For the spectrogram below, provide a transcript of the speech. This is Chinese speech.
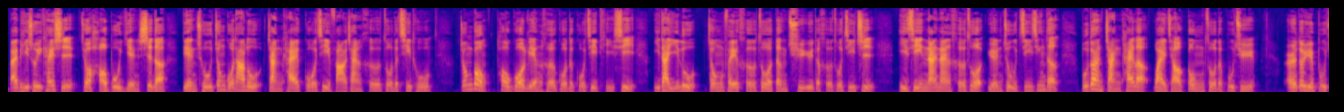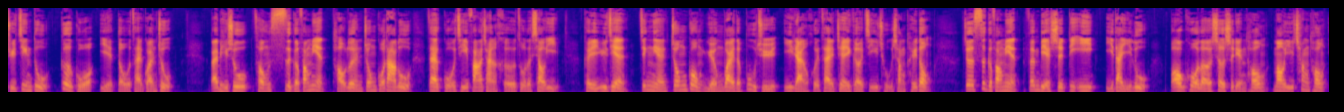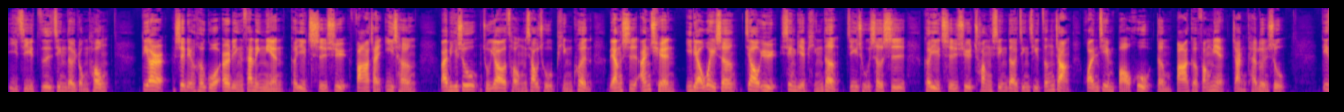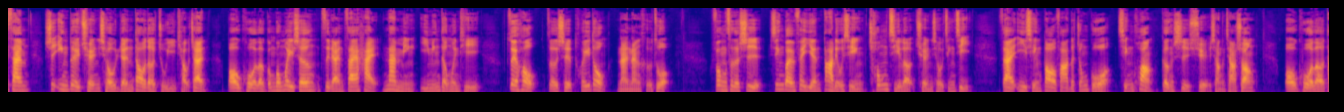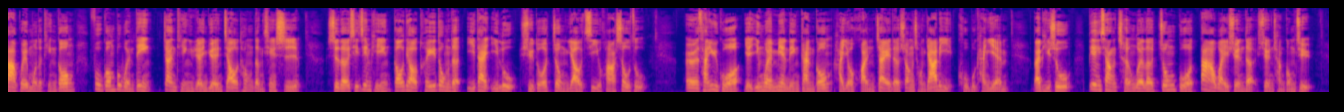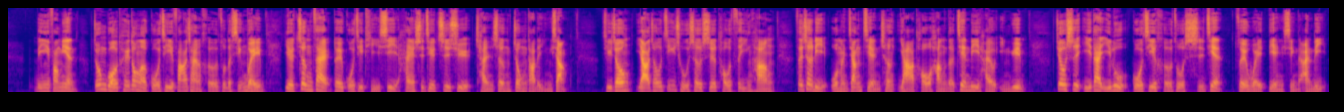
白皮书一开始就毫不掩饰地点出中国大陆展开国际发展合作的企图。中共透过联合国的国际体系、“一带一路”、中非合作等区域的合作机制，以及南南合作援助基金等，不断展开了外交工作的布局。而对于布局进度，各国也都在关注。白皮书从四个方面讨论中国大陆在国际发展合作的效益。可以预见，今年中共员外的布局依然会在这个基础上推动。这四个方面分别是：第一，“一带一路”包括了设施联通、贸易畅通以及资金的融通；第二，是联合国二零三零年可以持续发展议程。白皮书主要从消除贫困、粮食安全、医疗卫生、教育、性别平等、基础设施、可以持续创新的经济增长、环境保护等八个方面展开论述。第三是应对全球人道的主义挑战，包括了公共卫生、自然灾害、难民、移民等问题。最后则是推动南南合作。讽刺的是，新冠肺炎大流行冲击了全球经济。在疫情爆发的中国，情况更是雪上加霜，包括了大规模的停工、复工不稳定、暂停人员交通等现实，使得习近平高调推动的一带一路许多重要计划受阻，而参与国也因为面临赶工还有还债的双重压力，苦不堪言。白皮书变相成为了中国大外宣的宣传工具。另一方面，中国推动了国际发展合作的行为，也正在对国际体系和世界秩序产生重大的影响。其中，亚洲基础设施投资银行在这里，我们将简称亚投行的建立还有营运，就是“一带一路”国际合作实践最为典型的案例。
